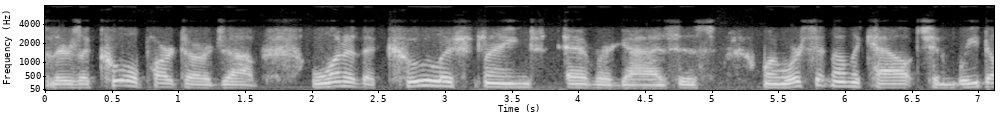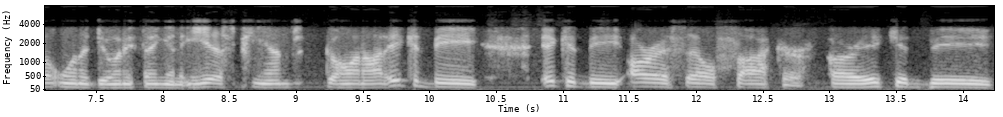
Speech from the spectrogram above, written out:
there's a cool part to our job. One of the coolest things ever, guys, is when we're sitting on the couch and we don't want to do anything and ESPN's going on. It could be it could be RSL soccer or it could be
